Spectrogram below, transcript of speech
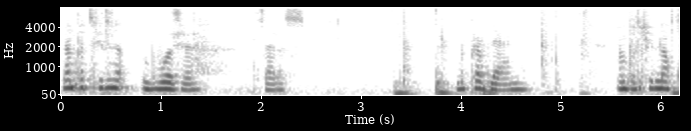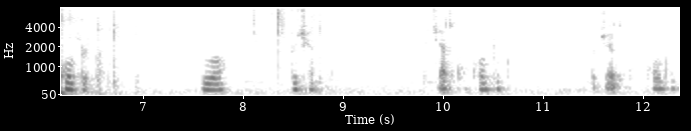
Нам потрібно. Боже, зараз. Виправляємо. Нам потрібно коврик. Було. Спочатку. Спочатку коврик. Спочатку коврик.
